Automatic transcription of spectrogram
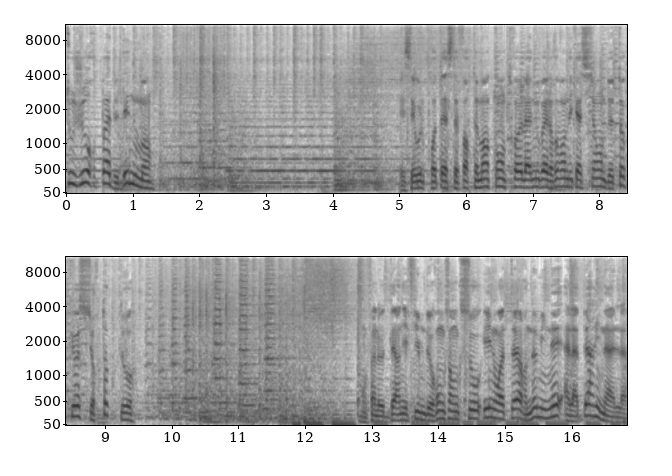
toujours pas de dénouement. Et Séoul proteste fortement contre la nouvelle revendication de Tokyo sur Tokto? Enfin, le dernier film de Hong Sang-soo, In nominé à la Berlinale.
